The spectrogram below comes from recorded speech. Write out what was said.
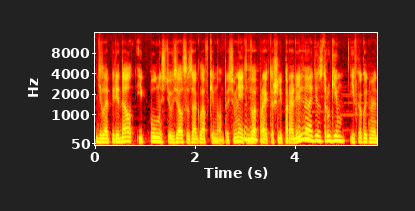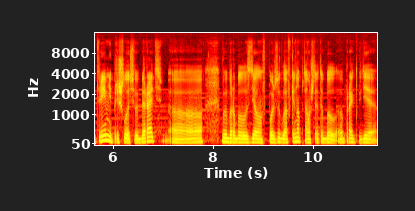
дела передал и полностью взялся за главкино. То есть у меня эти угу. два проекта шли параллельно угу. Один с другим, и в какой-то момент времени пришлось выбирать. Э, выбор был сделан в пользу главкино, потому что это был проект, где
